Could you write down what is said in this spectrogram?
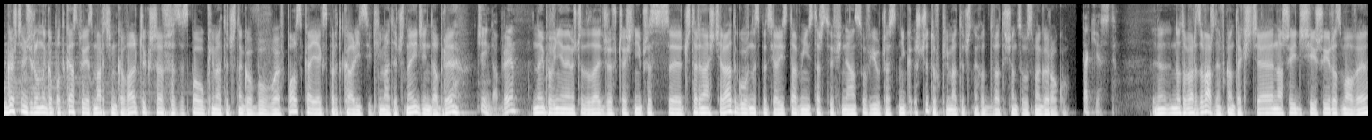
Gościem Zielonego Podcastu jest Marcin Kowalczyk, szef zespołu klimatycznego WWF Polska i ekspert Koalicji Klimatycznej. Dzień dobry. Dzień dobry. No i powinienem jeszcze dodać, że wcześniej przez 14 lat główny specjalista w Ministerstwie Finansów i uczestnik szczytów klimatycznych od 2008 roku. Tak jest. No to bardzo ważne w kontekście naszej dzisiejszej rozmowy.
